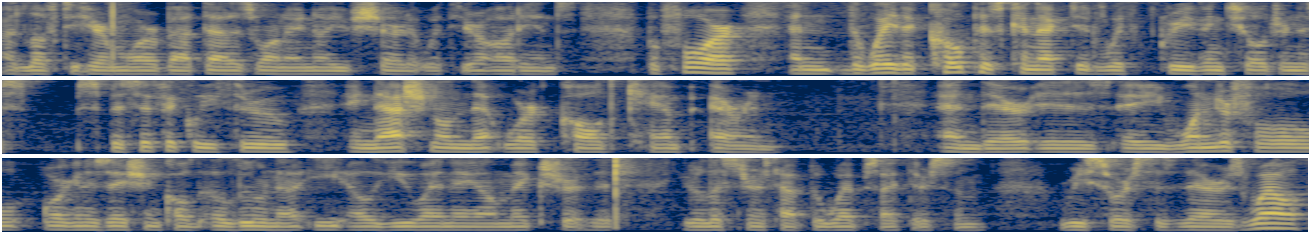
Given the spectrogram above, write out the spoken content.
I'd love to hear more about that as well. I know you've shared it with your audience before. And the way that COPE has connected with grieving children is specifically through a national network called Camp Erin. And there is a wonderful organization called Eluna, E L U N A. I'll make sure that your listeners have the website. There's some resources there as well.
